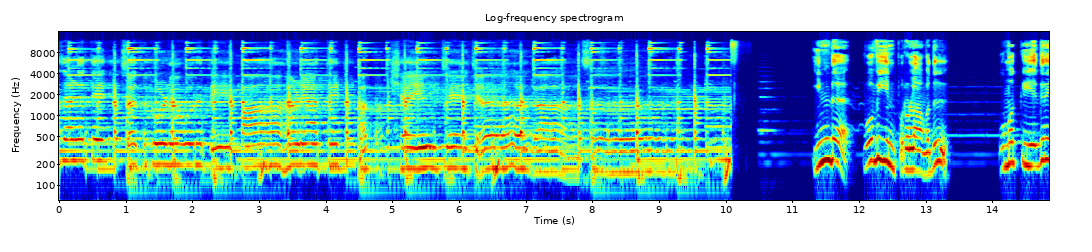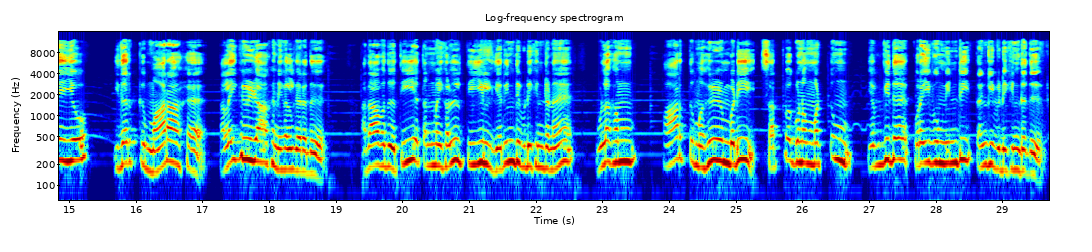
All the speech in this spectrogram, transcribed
जळते सद्गुणवृत्ती पाहण्याचे अक्षयीचे जगास இந்த ஓவியின் பொருளாவது உமக்கு எதிரேயோ இதற்கு மாறாக தலைகீழாக நிகழ்கிறது அதாவது தீய தன்மைகள் தீயில் எரிந்து விடுகின்றன உலகம் பார்த்து மகிழும்படி சத்வகுணம் மட்டும் எவ்வித குறைவுமின்றி தங்கிவிடுகின்றது.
